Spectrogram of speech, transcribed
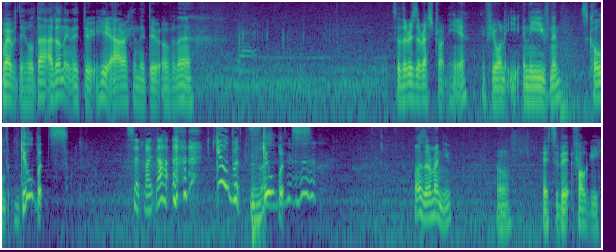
Where would they hold that? I don't think they'd do it here. I reckon they'd do it over there. Yeah. So there is a restaurant here if you want to eat in the evening. It's called Gilbert's. Said like that. Gilbert's. Gilbert's. oh, is there a menu? Oh, it's a bit foggy.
